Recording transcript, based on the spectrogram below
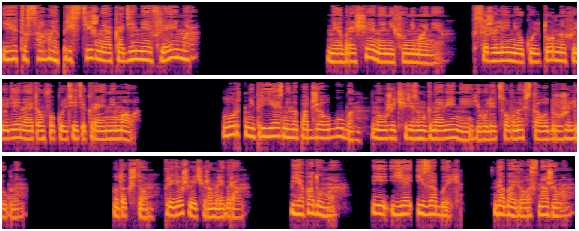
И это самая престижная академия Флеймора?» Не обращай на них внимания. К сожалению, культурных людей на этом факультете крайне мало. Лорд неприязненно поджал губы, но уже через мгновение его лицо вновь стало дружелюбным. «Ну так что, придешь вечером, Легран?» «Я подумаю. И я Изабель», — добавила с нажимом.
